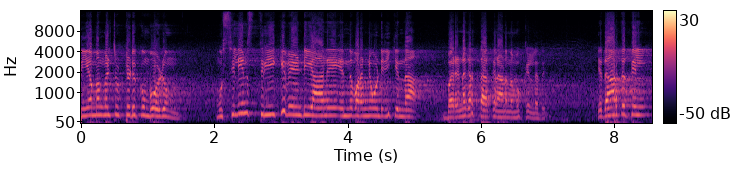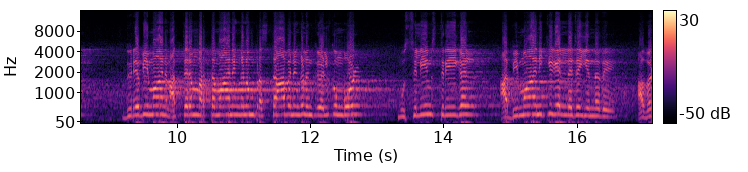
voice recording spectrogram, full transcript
നിയമങ്ങൾ ചുട്ടെടുക്കുമ്പോഴും മുസ്ലിം സ്ത്രീക്ക് വേണ്ടിയാണ് എന്ന് പറഞ്ഞുകൊണ്ടിരിക്കുന്ന ഭരണകർത്താക്കളാണ് നമുക്കുള്ളത്. യഥാർത്ഥത്തിൽ ദുരഭിമാനം അത്തരം വർത്തമാനങ്ങളും പ്രസ്താവനകളും കേൾക്കുമ്പോൾ മുസ്ലിം സ്ത്രീകൾ അഭിമാനിക്കുകയല്ല ചെയ്യുന്നത്. അവർ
